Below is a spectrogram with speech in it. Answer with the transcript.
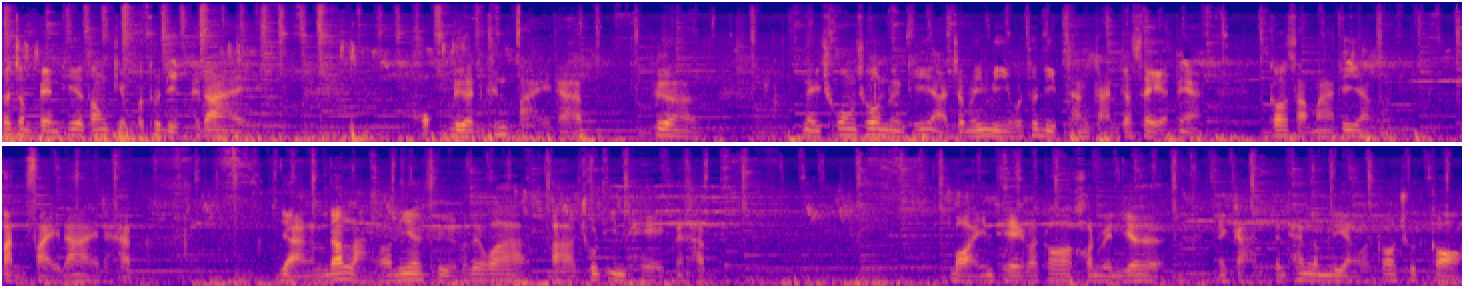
ก็จำเป็นที่จะต้องเก็บวัตถุดิบให้ได้ 6 เดือนขึ้นไปนะครับ เพื่อในช่วงช่วงหนึ่งที่อาจจะไม่มีวัตถุดิบทางการเกษตรเนี่ย ก็สามารถที่ยังปั่นไฟได้นะครับ อย่างด้านหลังเราเนี่ยคือเขาเรียกว่าาชุดอินเทคนะครับบ่ออินเทคแล้วก็คอนเวนเยอร์ในการเป็นแท่นลำเลียงแล้วก็ชุดกอง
